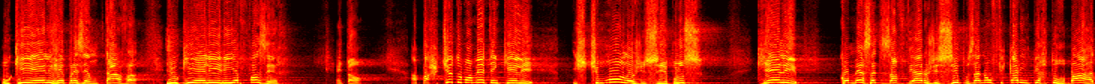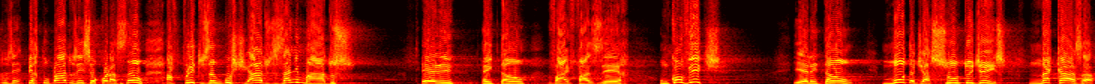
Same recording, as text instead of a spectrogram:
o que ele representava e o que ele iria fazer. Então, a partir do momento em que ele estimula os discípulos, que ele começa a desafiar os discípulos a não ficarem perturbados, perturbados em seu coração, aflitos, angustiados, desanimados. Ele então vai fazer um convite. E ele então muda de assunto e diz: Na casa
